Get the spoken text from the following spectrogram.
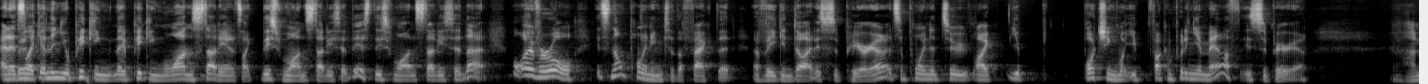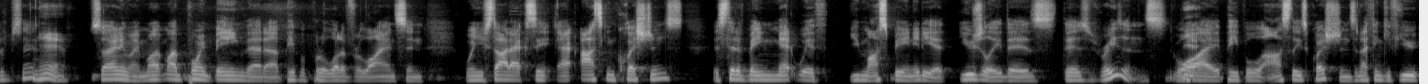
and it's But- like, and then you're picking, they're picking one study, and it's like this one study said this, this one study said that. Well, overall, it's not pointing to the fact that a vegan diet is superior. It's a pointed to like you watching what you fucking put in your mouth is superior. Hundred percent. Yeah. So anyway, my, my point being that uh, people put a lot of reliance in when you start asking, asking questions instead of being met with "you must be an idiot." Usually, there's there's reasons why people ask these questions, and I think if you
